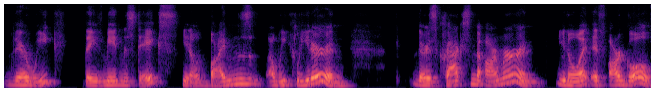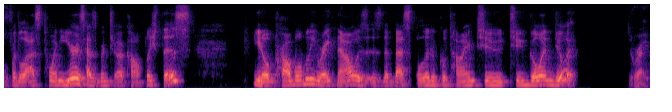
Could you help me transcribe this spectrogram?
They're weak. They've made mistakes. You know, Biden's a weak leader, and there's cracks in the armor, and you know what, if our goal for the last 20 years has been to accomplish this, you know, probably right now is, is the best political time to to go and do it. Right.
